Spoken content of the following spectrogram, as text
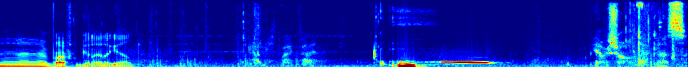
Uh, rifle grenade again. Kann nicht. We have a shot, guys.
